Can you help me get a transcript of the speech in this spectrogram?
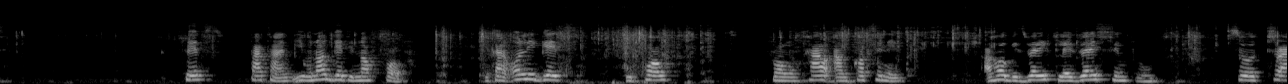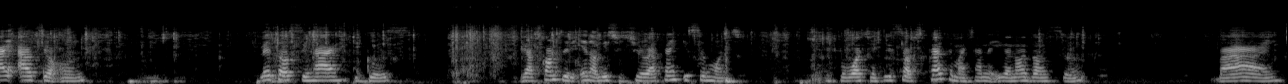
straight pattern you will not get enough puff you can only get the puff from how i'm cutting it. I hope it's very clear very simple. So try out your own. Let us see how it goes. We have come to the end of this tutorial. Thank you so much for watching. Please subscribe to my channel if you're not done so. Bye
